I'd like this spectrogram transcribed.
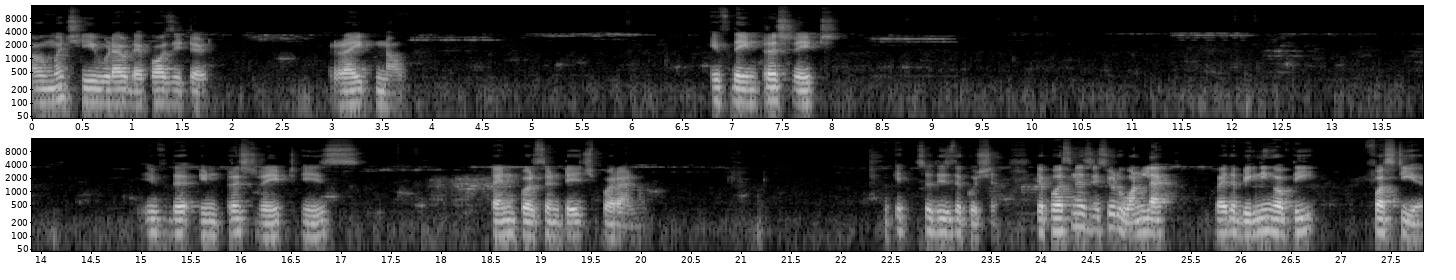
how much he would have deposited right now. If the interest rate if the interest rate is 10 percentage per annum. Okay so this is the question. A person has received 1 lakh by the beginning of the first year.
